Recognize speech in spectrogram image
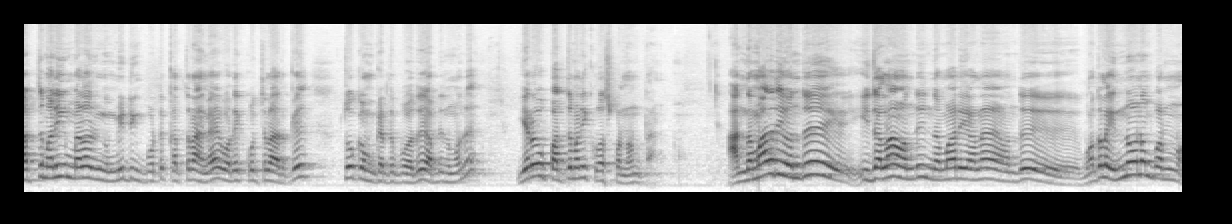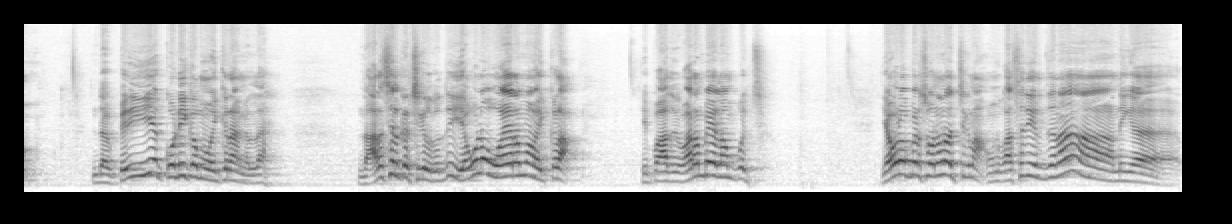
பத்து மணிக்கு மேலே இவங்க மீட்டிங் போட்டு கத்துறாங்க ஒரே கூச்சலாக இருக்குது தூக்கம் கெட்டு போகுது அப்படின்னும் போது இரவு பத்து மணிக்கு க்ளோஸ் பண்ணோன்ட்டாங்க. அந்த மாதிரி வந்து இதெல்லாம் வந்து இந்த மாதிரியான வந்து முதல்ல இன்னொன்றும் பண்ணணும். இந்த பெரிய கொடி கம்பம் வைக்கிறாங்கல்ல இந்த அரசியல் கட்சிகளுக்கு வந்து எவ்வளோ உயரமாக வைக்கலாம். இப்போ அது வரம்பே எல்லாம் போச்சு. எவ்வளோ பெருசு வேணாலும் வச்சுக்கலாம். உனக்கு வசதி இருந்துச்சுன்னா நீங்கள்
